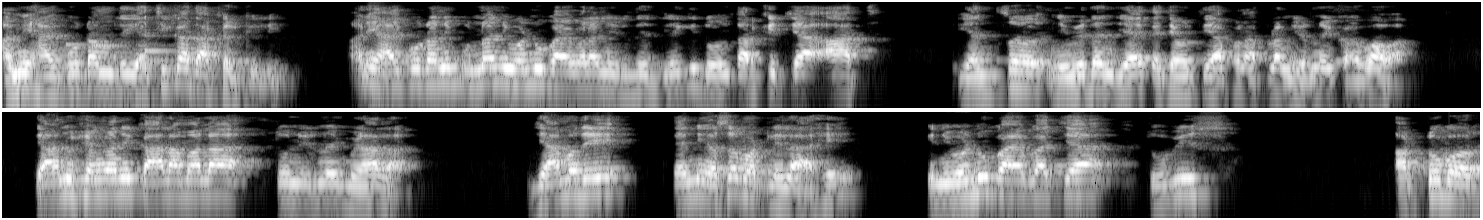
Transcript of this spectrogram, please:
आम्ही हायकोर्टामध्ये याचिका दाखल केली. आणि हायकोर्टाने पुन्हा निवडणूक आयोगाला निर्देश दिले की दोन तारखेच्या आत यांचं निवेदन जे आहे त्याच्यावरती आपण आपला निर्णय कळवावा. त्या अनुषंगाने काल आम्हाला तो निर्णय मिळाला. ज्यामध्ये त्यांनी असं म्हटलेलं आहे की निवडणूक आयोगाच्या चोवीस ऑक्टोबर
